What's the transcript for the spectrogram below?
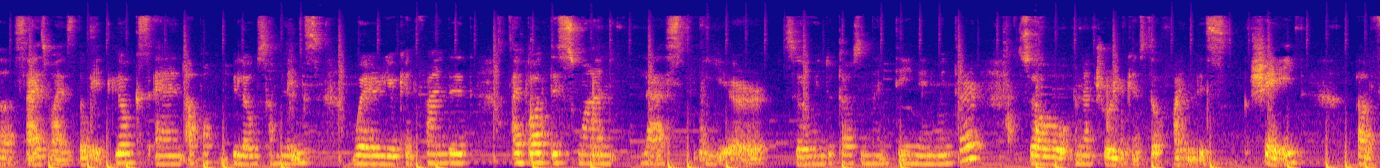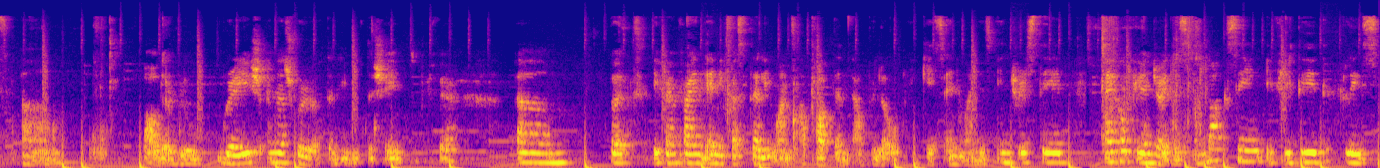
uh, size-wise the way it looks and I'll pop below some links where you can find it. I bought this one last year so in 2019 in winter so I'm not sure you can still find this shade of um, powder blue grayish I'm not sure of the name of the shade to be fair um, but if I find any pastelly ones I'll pop them down below in case anyone is interested. I hope you enjoyed this unboxing. If you did, please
